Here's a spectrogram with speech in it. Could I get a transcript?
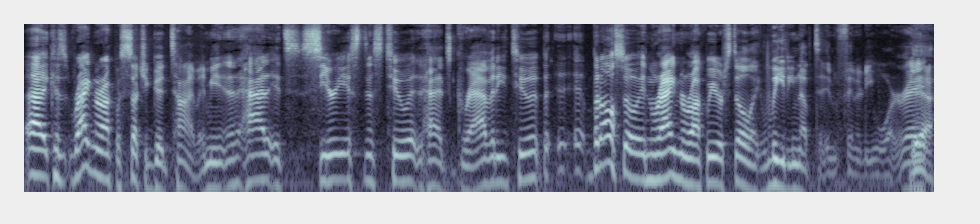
because Ragnarok was such a good time. I mean, it had its seriousness to it, it had its gravity to it, but it, but also in Ragnarok we were still like leading up to Infinity War, right? Yeah.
